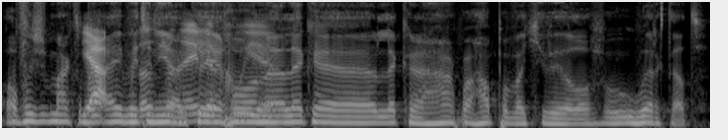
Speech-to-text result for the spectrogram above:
Of is maakt het Ja, eiwitten niet uit? Kun je gewoon lekker, lekker happen, happen wat je wil? Of hoe werkt dat?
